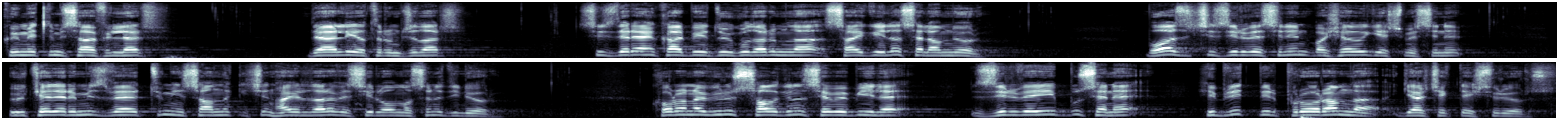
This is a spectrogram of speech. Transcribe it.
Kıymetli misafirler, değerli yatırımcılar, sizleri en kalbi duygularımla, saygıyla selamlıyorum. Boğaziçi zirvesinin başarılı geçmesini, ülkelerimiz ve tüm insanlık için hayırlara vesile olmasını diliyorum. Koronavirüs salgını sebebiyle zirveyi bu sene hibrit bir programla gerçekleştiriyoruz.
